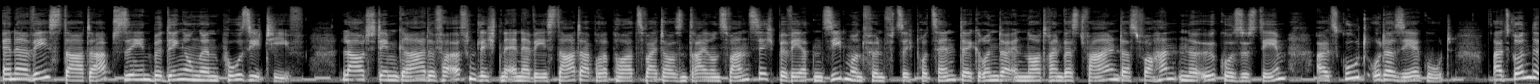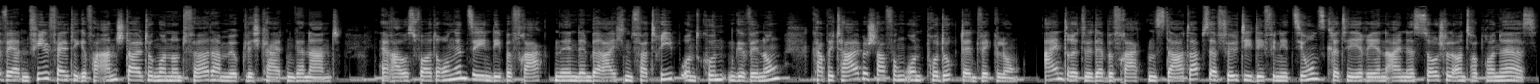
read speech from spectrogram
NRW-Startups sehen Bedingungen positiv. Laut dem gerade veröffentlichten NRW Startup Report 2023 bewerten 57 Prozent der Gründer in Nordrhein-Westfalen das vorhandene Ökosystem als gut oder sehr gut. Als Gründe werden vielfältige Veranstaltungen und Fördermöglichkeiten genannt. Herausforderungen sehen die Befragten in den Bereichen Vertrieb und Kundengewinnung, Kapitalbeschaffung und Produktentwicklung. Ein Drittel der befragten Startups erfüllt die Definitionskriterien eines Social Entrepreneurs.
